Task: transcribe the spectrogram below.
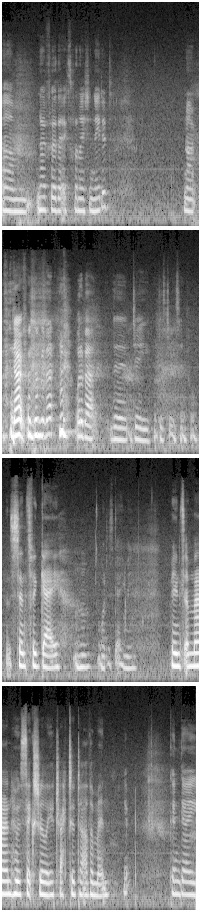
Um, no further explanation needed. No. No. Good with that. What about the G? What does G stand for? It stands for gay. hmm What does gay mean? Means a man who is sexually attracted to other men. Yep. Can gay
